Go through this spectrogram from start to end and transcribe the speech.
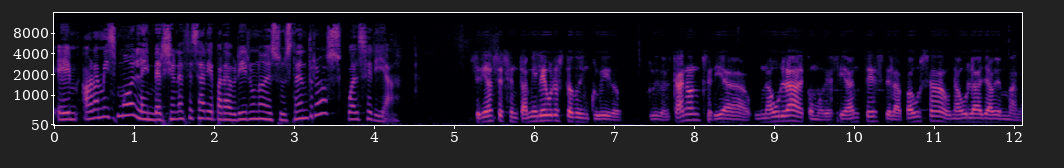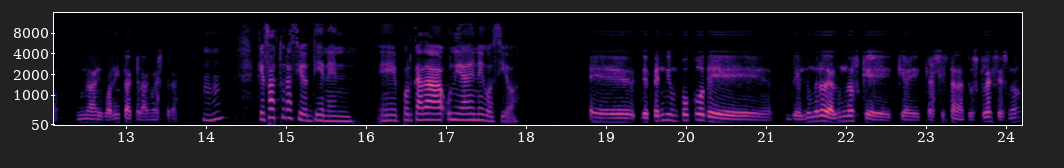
Eh, ahora mismo, la inversión necesaria para abrir uno de sus centros, ¿cuál sería? Serían 60.000 euros todo incluido. Incluido el canon, sería un aula, como decía antes de la pausa, un aula llave en mano, una igualita que la nuestra. ¿Qué facturación tienen eh, por cada unidad de negocio? Eh, depende un poco de, del número de alumnos que, que, asistan a tus clases, ¿no?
